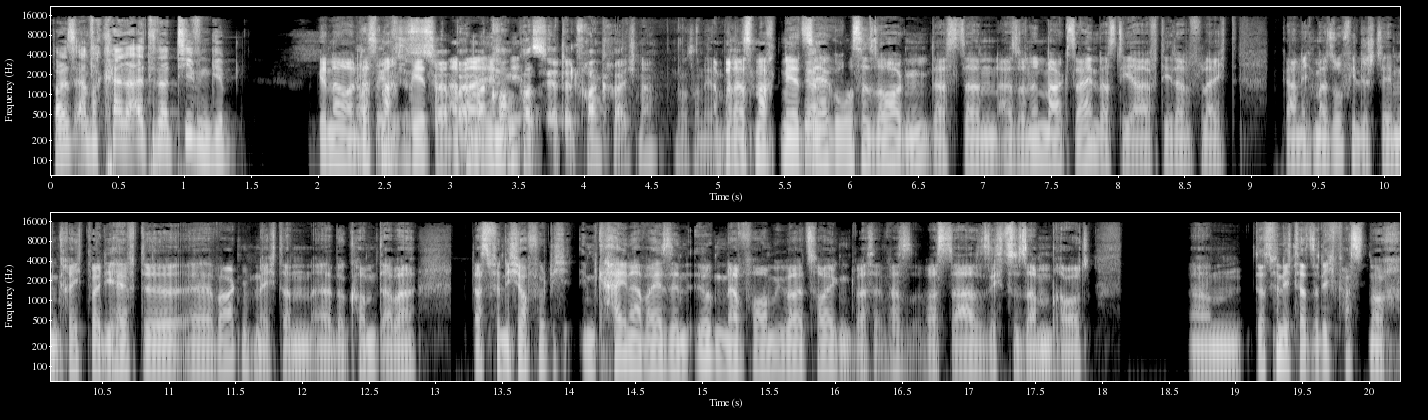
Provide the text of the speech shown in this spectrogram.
weil es einfach keine Alternativen gibt. Genau, und ja, das macht mir jetzt ja bei Macron in, passiert in Frankreich, ne? Aber das macht mir jetzt ja. sehr große Sorgen, dass dann, also ne, mag sein, dass die AfD dann vielleicht gar nicht mal so viele Stimmen kriegt, weil die Hälfte äh, Wagenknecht dann äh, bekommt, aber das finde ich auch wirklich in keiner Weise in irgendeiner Form überzeugend, was, was, was da sich zusammenbraut. Ähm, das finde ich tatsächlich fast noch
